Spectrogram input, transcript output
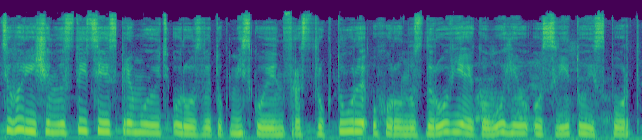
Цьогоріч інвестиції спрямують у розвиток міської інфраструктури, охорону здоров'я, екологію, освіту і спорт.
